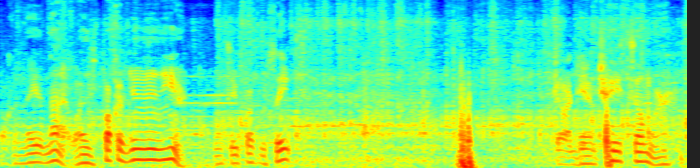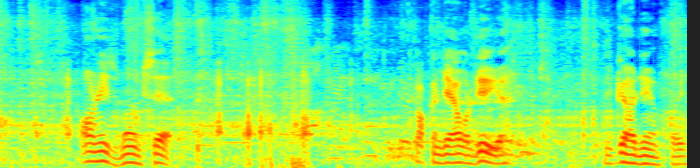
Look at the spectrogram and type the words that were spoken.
Fucking late at night. What is fuckers doing in here? Don't they fucking sleep? Goddamn teeth somewhere. All I need is one set. Fucking devil do ya. This goddamn place.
